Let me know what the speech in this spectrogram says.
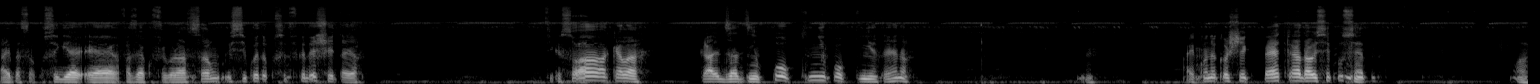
Aí pessoal, consegui é, fazer a configuração e 50% fica desse jeito aí, ó. Fica só aquela claridade pouquinho, pouquinho, tá vendo? Aí quando eu chego perto, ela dá os 100%. Ó.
